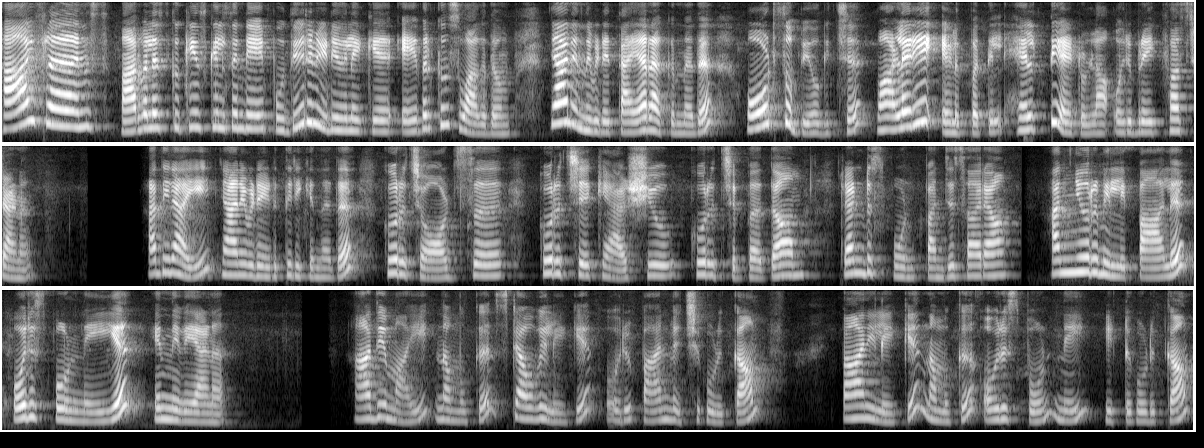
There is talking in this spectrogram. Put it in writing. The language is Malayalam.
ഹായ് ഫ്രണ്ട്സ് മാർവലസ് കുക്കിംഗ് സ്കിൽസിന്റെ പുതിയൊരു വീഡിയോയിലേക്ക് ഏവർക്കും സ്വാഗതം. ഞാൻ ഇന്നിവിടെ തയ്യാറാക്കുന്നത് ഓട്സ് ഉപയോഗിച്ച് വളരെ എളുപ്പത്തിൽ ഹെൽത്തി ആയിട്ടുള്ള ഒരു ബ്രേക്ക്ഫാസ്റ്റ് ആണ്. അതിനായി ഞാനിവിടെ എടുത്തിരിക്കുന്നത് കുറച്ച് ഓട്സ് കുറച്ച് കാഷ്യു കുറച്ച് ബദാം രണ്ട് സ്പൂൺ പഞ്ചസാര അഞ്ഞൂറ് മില്ലി പാൽ ഒരു സ്പൂൺ നെയ്യ് എന്നിവയാണ്. ആദ്യമായി നമുക്ക് സ്റ്റൗവിലേക്ക് ഒരു പാൻ വെച്ച് കൊടുക്കാം. പാനിലേക്ക് നമുക്ക് ഒരു സ്പൂൺ നെയ്യ് ഇട്ട് കൊടുക്കാം.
